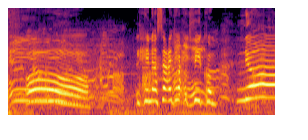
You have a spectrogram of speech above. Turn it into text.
اجين أوه. الحين أساعد واحد. فيكم. نو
